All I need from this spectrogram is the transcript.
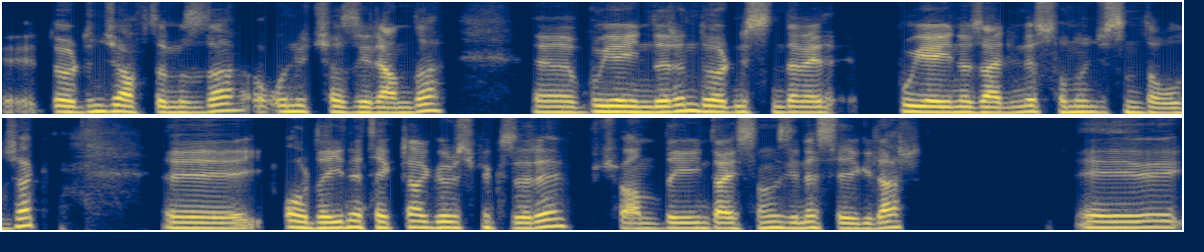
e, haftamızda 13 Haziran'da e, bu yayınların dördüncüsünde ve bu yayın özelliğinde sonuncusunda olacak. Ee, orada yine tekrar görüşmek üzere. Şu anda yayındaysanız yine sevgiler. Ee,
